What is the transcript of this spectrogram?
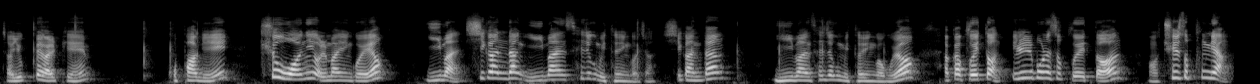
자, 600rpm 곱하기 Q1이 얼마인 거예요? 2만. 시간당 2만 세제곱미터인 거죠. 시간당 2만 세제곱미터인 거고요. 아까 구했던 일본에서 구했던 어, 최소 풍량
